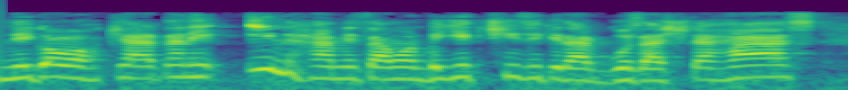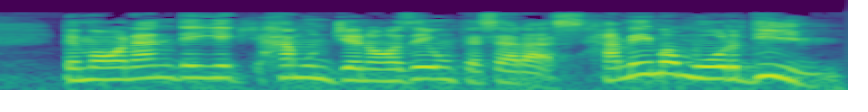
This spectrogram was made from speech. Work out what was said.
نگاه کردن این همه زمان به یک چیزی که در گذشته هست به مانند یک همون جنازه اون پسر است. همه ما مردیم.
